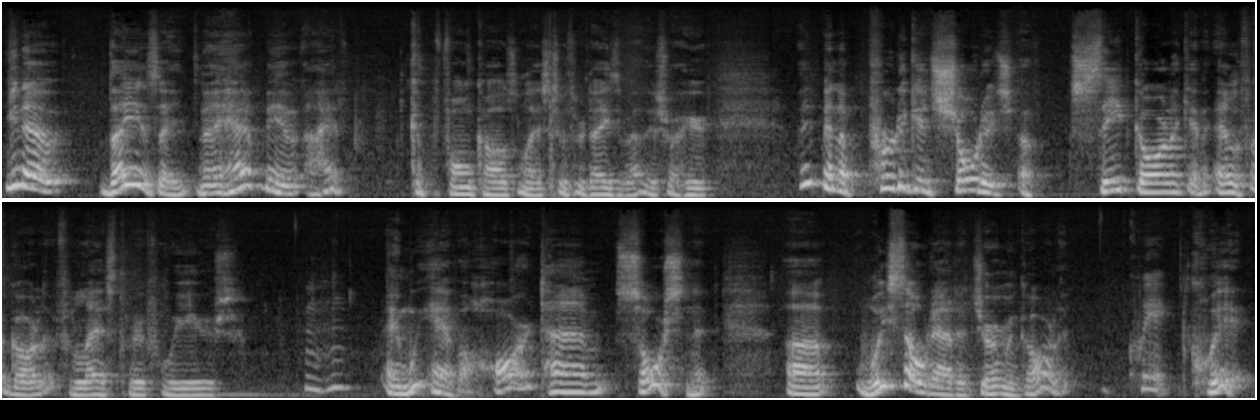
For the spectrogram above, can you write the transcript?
You know, they is a they have been. I had a couple phone calls in the last two or three days about this right here. There's been a pretty good shortage of seed garlic and elephant garlic for the last three or four years, mm-hmm. and we have a hard time sourcing it. Uh, we sold out of German garlic Quick. quick.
